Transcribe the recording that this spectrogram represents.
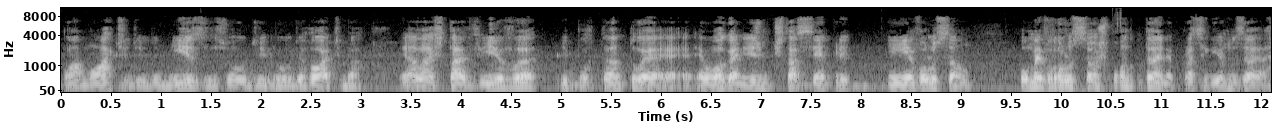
com a morte de, de Mises ou de, ou de Rothbard. Ela está viva e, portanto, é, é um organismo que está sempre em evolução. Uma evolução espontânea, para seguirmos a,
